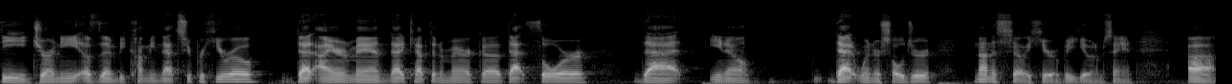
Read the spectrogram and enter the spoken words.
the journey of them becoming that superhero, that Iron Man, that Captain America, that Thor, that you know, that Winter Soldier. Not necessarily hero, but you get what I'm saying. Uh,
